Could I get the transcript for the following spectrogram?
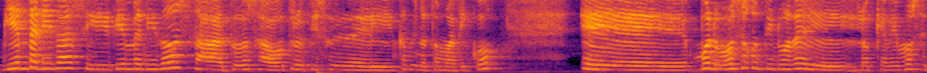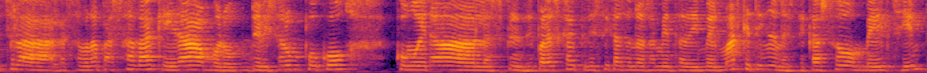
Bienvenidas y bienvenidos a todos a otro episodio del Camino Automático. Eh, bueno, vamos a continuar lo que habíamos hecho la, semana pasada, que era bueno, revisar un poco cómo eran las principales características de una herramienta de email marketing, en este caso MailChimp,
